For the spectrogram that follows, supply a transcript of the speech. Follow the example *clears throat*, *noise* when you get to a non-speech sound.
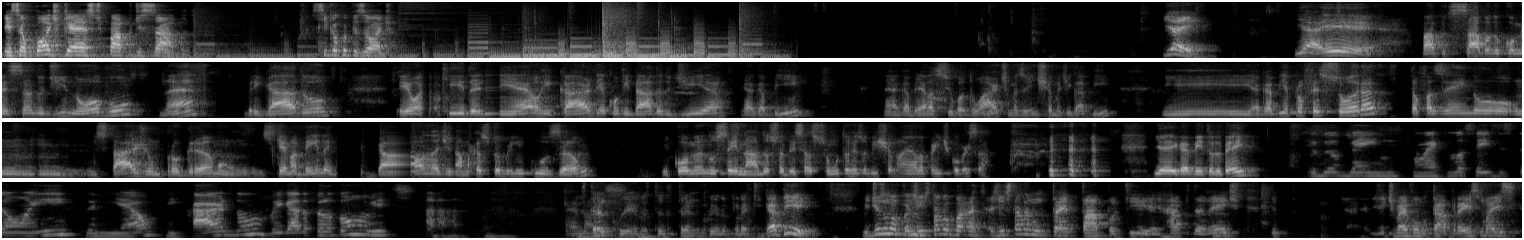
Esse é o podcast Papo de Sábado. Siga com o episódio. E aí? E aí? Papo de Sábado começando de novo, né? Obrigado. Eu aqui, Daniel, Ricardo e a convidada do dia é a Gabi, né? A Gabriela Silva Duarte, mas a gente chama de Gabi. E a Gabi é professora, está fazendo um, um, estágio, um programa, um esquema bem legal na Dinamarca sobre inclusão. E como eu não sei nada sobre esse assunto, eu resolvi chamar ela para a gente conversar. *laughs* e aí, Gabi, tudo bem? Tudo bem. Como é que vocês estão aí, Daniel, Ricardo? Obrigada pelo convite. *laughs* É tudo tranquilo, tudo tranquilo por aqui. Gabi, me diz uma coisa, a gente estava a gente estava num pré-papo aqui rapidamente, a gente vai voltar para isso, mas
